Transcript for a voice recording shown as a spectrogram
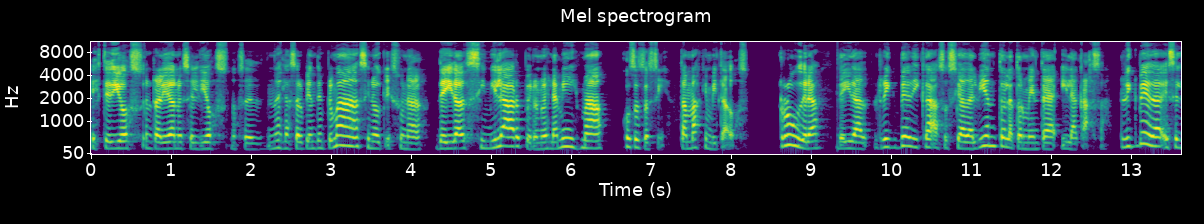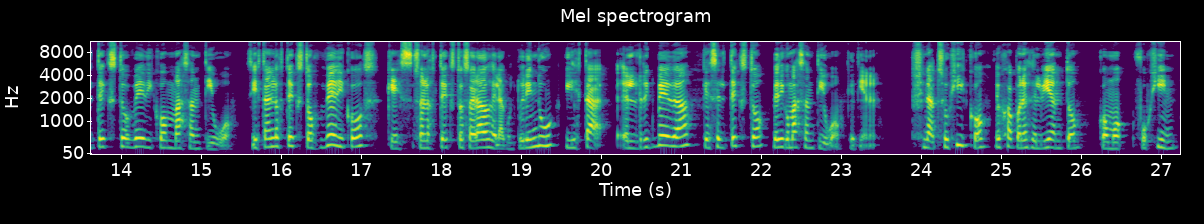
este dios en realidad no es el dios, no sé, no es la serpiente emplumada, sino que es una deidad similar, pero no es la misma, cosas así. Están más que invitados. Rudra, deidad rigvédica asociada al viento, la tormenta y la casa. Rigveda es el texto védico más antiguo. Si están los textos védicos, que son los textos sagrados de la cultura hindú, y está el Rigveda, que es el texto védico más antiguo que tienen. Shinatsuhiko, dios japonés del viento, como Fujin.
